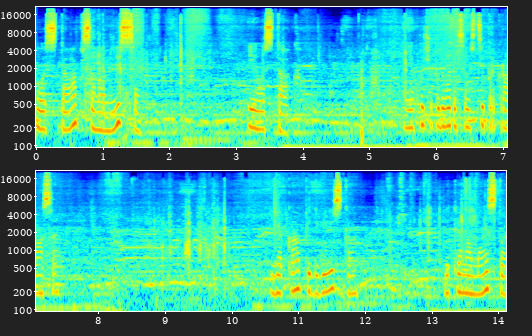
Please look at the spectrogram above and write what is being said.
Ось так, все на місце. І ось так. А я хочу подивитися ось ці прикраси. Яка підвіска, яке намисто,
